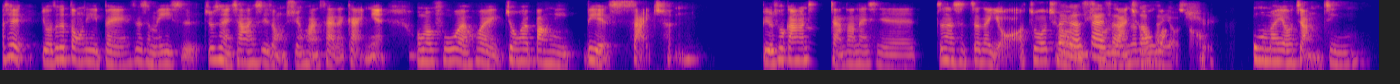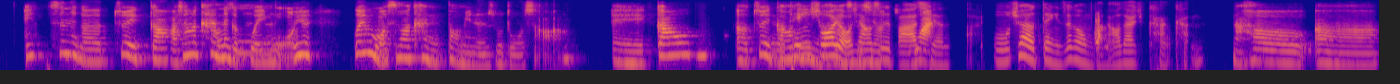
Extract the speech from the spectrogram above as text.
而且有这个动力杯是什么意思？就是很像是一种循环赛的概念，我们服委会就会帮你列赛程。比如说刚刚讲到那些，真的是真的有哦，桌球、羽球、篮球、网球，我们有奖金。哎，是那个最高，好像要看那个规模，因为规模是要看报名人数多少啊。哎，高呃最高听说有像是八千，不确定，这个我们可能要再去看看。然后呃，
